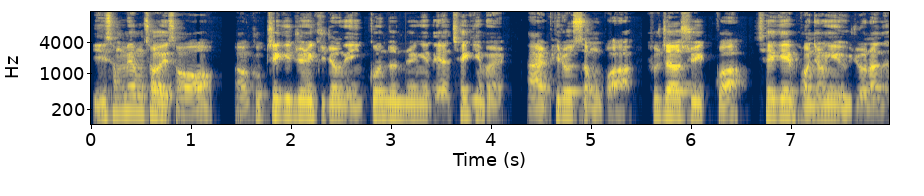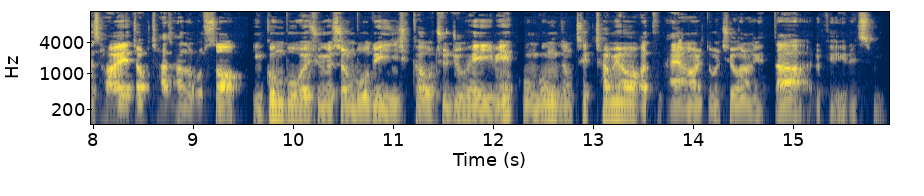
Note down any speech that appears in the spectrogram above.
이 성명서에서 어, 국제 기준에 규정된 인권 존중에 대한 책임을 다할 필요성과 투자 수익과 세계 번영에 의존하는 사회적 자산으로서 인권 보호의 중요성을 모두 인식하고 주주 회의 및 공공정책 참여와 같은 다양한 활동을 지원하겠다 이렇게 얘기를 했습니다.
